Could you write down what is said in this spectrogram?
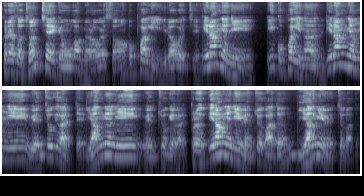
그래서 전체의 경우가 뭐라고 했어? 곱하기 2라고 했지. 1학년이 이 곱하기는 1학년이 왼쪽에 갈 때, 2학년이 왼쪽에 갈 때, 그리고 1학년이 왼쪽 가든, 2학년이 왼쪽 가든,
